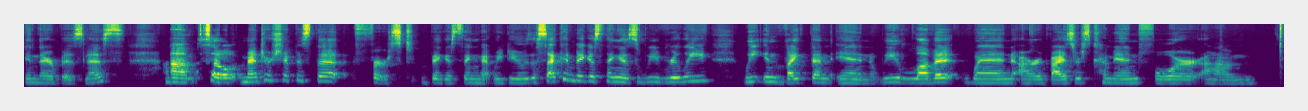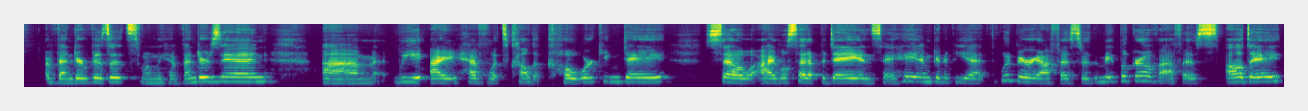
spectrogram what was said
in their business. Um, so mentorship is the first biggest thing that we do. The second biggest thing is we really we invite them in. We love it when our advisors come in for um, vendor visits when we have vendors in. Um, we I have what's called a co-working day. So I will set up a day and say, hey, I'm going to be at the Woodbury office or the Maple Grove office all day.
